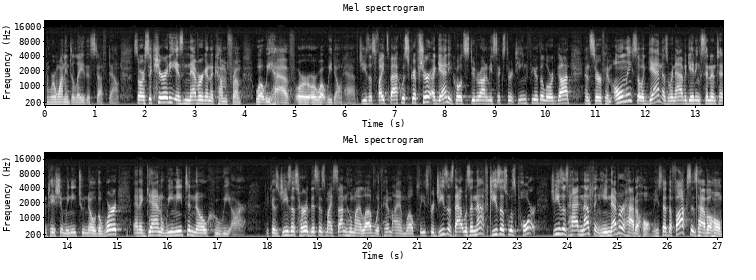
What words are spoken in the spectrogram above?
And we're wanting to lay this stuff down. So our security is never going to come from what we have or, or what we don't have. Jesus fights back with Scripture. Again, he quotes Deuteronomy 6.13, fear the Lord God and serve him only. So again, as we're navigating sin and temptation, we need to know the word. And again, we need to know who we are because Jesus heard, This is my son whom I love. With him I am well pleased. For Jesus, that was enough. Jesus was poor. Jesus had nothing. He never had a home. He said, The foxes have a home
